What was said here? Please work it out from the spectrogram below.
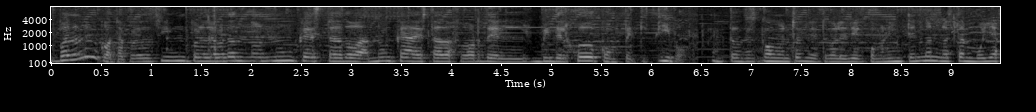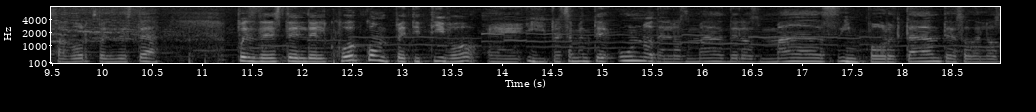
bueno, no en contra, pero sí, pero la verdad no nunca he estado a, nunca he estado a favor del, del juego competitivo. Entonces, como entonces como les digo, como Nintendo no está muy a favor pues de esta pues de este el del juego competitivo eh, y precisamente uno de los más de los más importantes o de los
